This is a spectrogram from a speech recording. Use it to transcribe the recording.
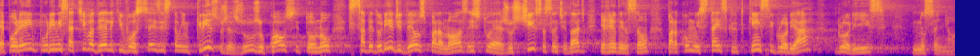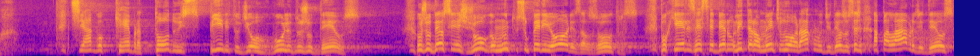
É, porém, por iniciativa dele que vocês estão em Cristo Jesus, o qual se tornou sabedoria de Deus para nós, isto é, justiça, santidade e redenção, para como está escrito: quem se gloriar, glorie-se no Senhor. Tiago quebra todo o espírito de orgulho dos judeus os judeus se julgam muito superiores aos outros, porque eles receberam literalmente o oráculo de Deus, ou seja, a palavra de Deus.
